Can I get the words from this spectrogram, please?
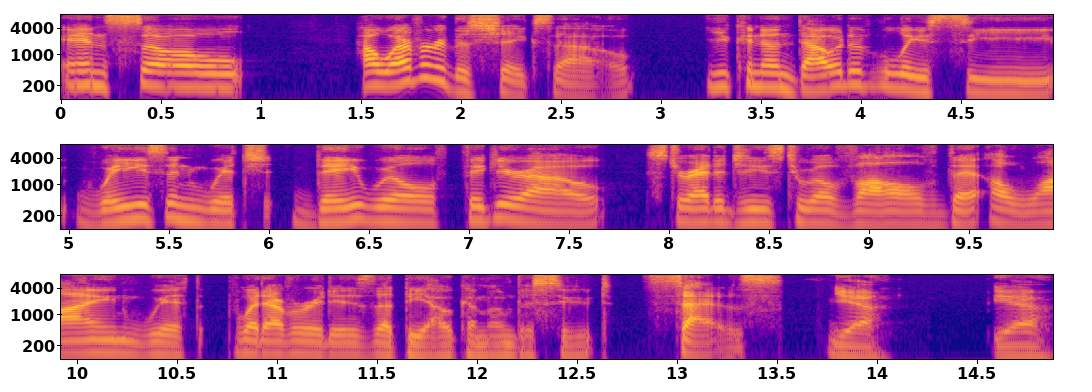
And mm-hmm. so, however this shakes out, you can undoubtedly see ways in which they will figure out strategies to evolve that align with whatever it is that the outcome of the suit says. Yeah. Yeah.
